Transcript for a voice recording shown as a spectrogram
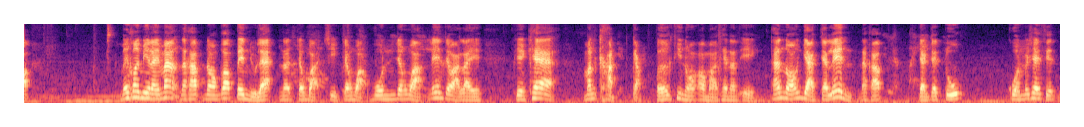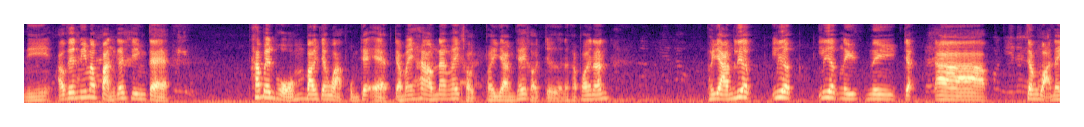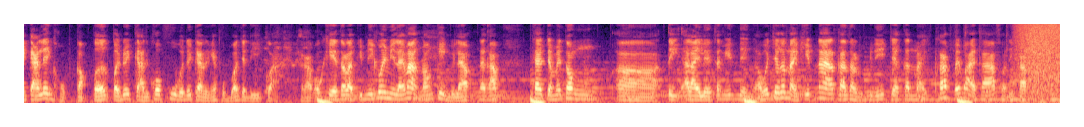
ไม่ค่อยมีอะไรมากนะครับ น้องก็เป็นอยู่แล้วนะจังหวะฉีกจังหวะวนจังหวะเล่นจังหวะอะไร เพียงแค่มันขัดกับเปิร์กที่น้องเอามาแค่นั้นเอง ถ้าน้องอยากจะเล่นนะครับ อยากจะจุกควรไม่ใช่เซตนี้ เอาเซตนี้มาปั่นก็จริงแต่ ถ้าเป็นผมบางจังหวะผมจะแอบจะไม่ห้าวนั่งให้เขาพยายามให้เขาเจอนะครับ เพราะฉะนั้นพยายามเลือกเลือก เลือกในในจะอ่าจังหวะในการเล่นของกับเปิร์กไปด้วยกันควบคู่ไปด้วยกันอย่างเงี้ยผมว่าจะดีกว่านะครับโอเคสำหรับคลิปนี้ก็ไม่มีอะไรมากน้องเก่งอยู่แล้วนะครับแทบจะไม่ต้องอาติอะไรเลยสักนิดหนึ่งเอาไว้เจอกันใหม่คลิปหน้าแล้วกันสำหรับคลิปนี้เจอกันใหม่ครับบ๊ายบายครับสวัสดีครับ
